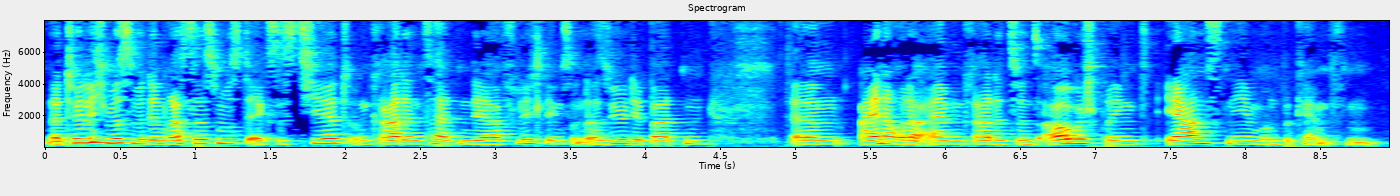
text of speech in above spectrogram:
Natürlich müssen wir den Rassismus, der existiert und gerade in Zeiten der Flüchtlings- und Asyldebatten ähm, einer oder einem geradezu ins Auge springt, ernst nehmen und bekämpfen.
